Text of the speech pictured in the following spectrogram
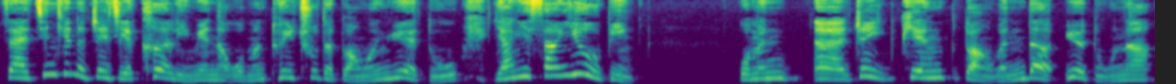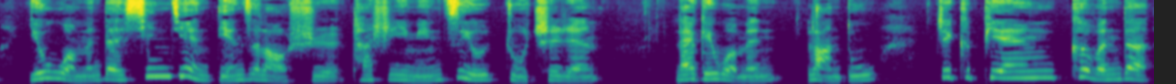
在今天的这节课里面呢，我们推出的短文阅读《杨一生右病》。我们呃这一篇短文的阅读呢，由我们的新建点子老师，他是一名自由主持人，来给我们朗读这篇课文的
